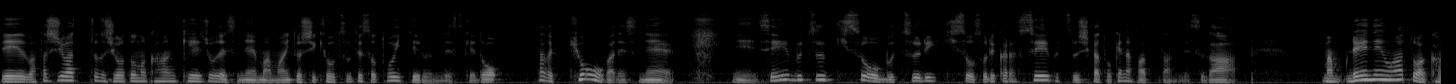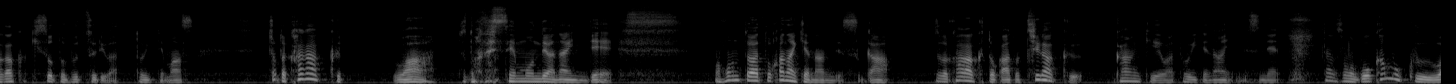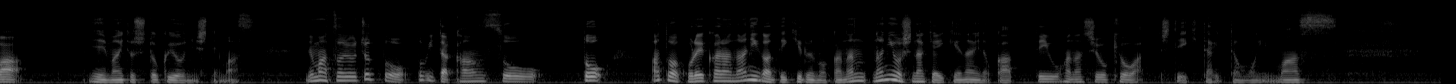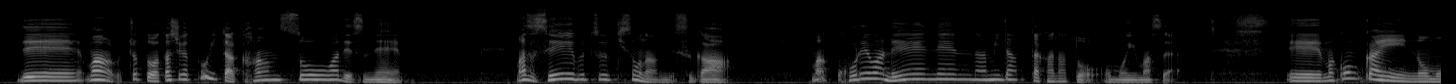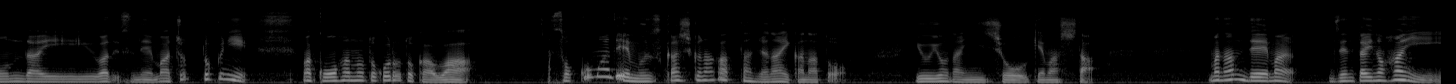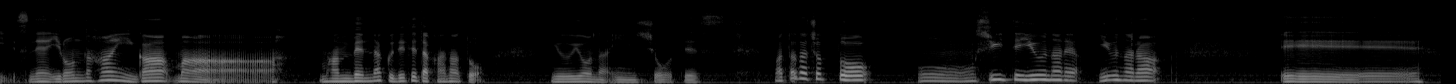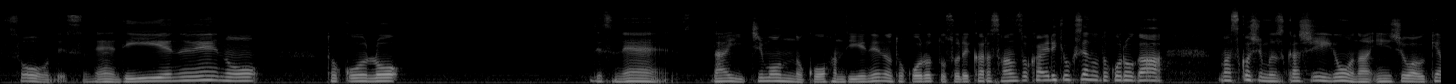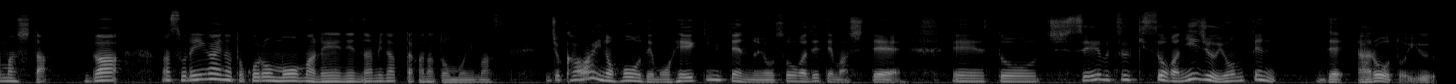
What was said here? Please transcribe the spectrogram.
で私はちょっと仕事の関係上ですね、まあ、毎年共通テストを解いてるんですけどただ今日がですね、えー生物基礎物理基礎それから生物しか解けなかったんですが、まあ、例年はあとは科学基礎と物理は解いてます。ちょっと科学はちょっと私専門ではないんで、まあ本当は解かなきゃなんですがちょっと科学とかあと地学関係は解いてないんですね。ただその5科目はえー毎年解くようにしてます。でまあそれをちょっと解いた感想とあとはこれから何ができるのか何何をしなきゃいけないのかっていうお話を今日はしていきたいと思います。でまあちょっと私が解いた感想はですねまず生物基礎なんですがまあこれは例年並みだったかなと思います。えーまあ、今回の問題はですね、まあ、ちょっと特に、まあ、後半のところとかはそこまで難しくなかったんじゃないかなというような印象を受けました。まあ、なんで、まあ、全体の範囲ですねいろんな範囲がまあまんべんなく出てたかなというような印象です。まあ、ただちょっとうん強いて言うなら言うならえー、そうですね。DNA のところですね。第1問の後半 DNA のところとそれから酸素帰り曲線のところが、まあ、少し難しいような印象は受けましたが、まあ、それ以外のところも、まあ、例年並みだったかなと思います。一応河合の方でも平均点の予想が出てましてえっ、と生物基礎が24点であろうという、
